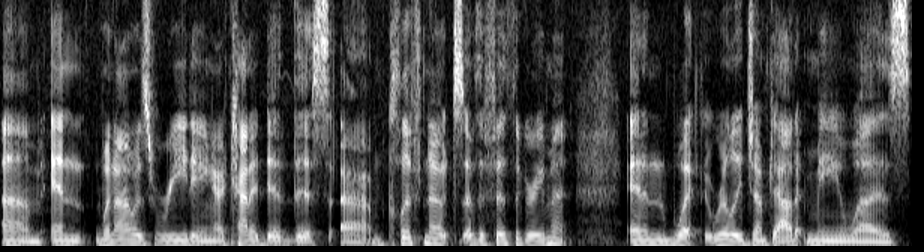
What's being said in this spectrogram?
Um, and when I was reading, I kind of did this um, cliff notes of the Fifth Agreement, and what really jumped out at me was,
